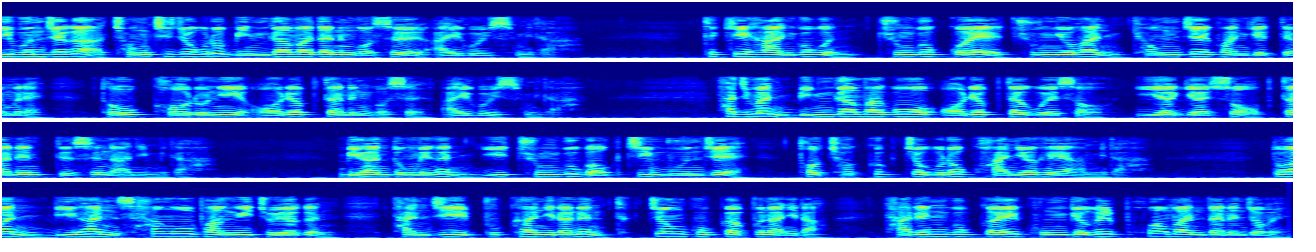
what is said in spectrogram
이 문제가 정치적으로 민감하다는 것을 알고 있습니다. 특히 한국은 중국과의 중요한 경제 관계 때문에 더욱 거론이 어렵다는 것을 알고 있습니다. 하지만 민감하고 어렵다고 해서 이야기할 수 없다는 뜻은 아닙니다. 미한 동맹은 이 중국 억지 문제에 더 적극적으로 관여해야 합니다. 또한 미한 상호 방위 조약은 단지 북한이라는 특정 국가뿐 아니라 다른 국가의 공격을 포함한다는 점을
